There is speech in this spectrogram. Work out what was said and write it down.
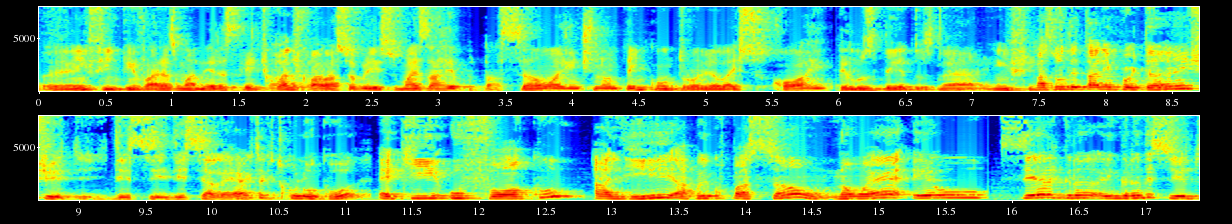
É, Enfim, tem várias maneiras que a gente Claro, pode claro. falar sobre isso, mas a reputação a gente não tem controle, ela escorre pelos dedos, né? Enfim. Mas um detalhe importante de- desse, desse alerta que tu colocou é que o foco ali, a preocupação, não é eu ser gra- engrandecido,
